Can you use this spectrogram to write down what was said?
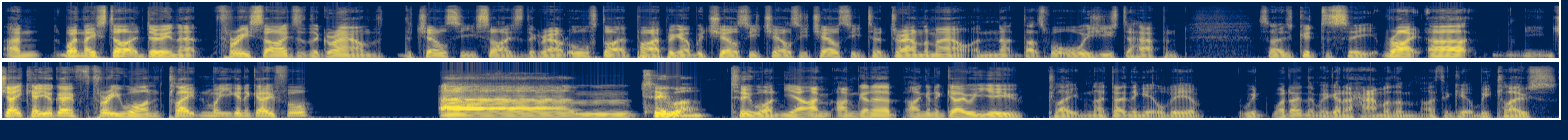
And when they started doing that, three sides of the ground, the Chelsea sides of the ground, all started piping up with Chelsea, Chelsea, Chelsea to drown them out. And that, that's what always used to happen. So it was good to see. Right. Uh, JK, you're going for 3 1. Clayton, what are you going to go for? Um, two one. Two one. Yeah, I'm. I'm gonna. I'm gonna go with you, Clayton. I don't think it'll be a. We, I don't think we're going to hammer them. I think it'll be close.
